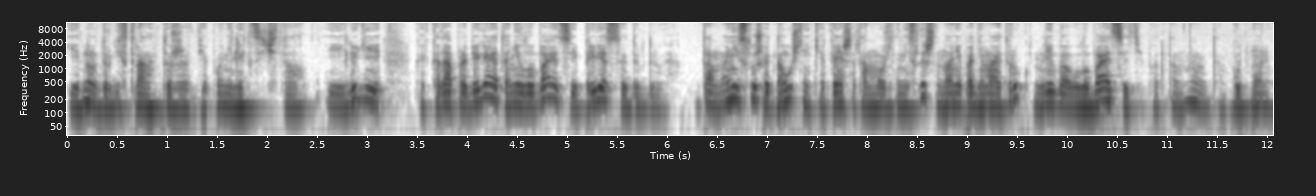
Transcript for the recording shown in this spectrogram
и ну, в других странах тоже, в Японии лекции читал. И люди, когда пробегают, они улыбаются и приветствуют друг друга. Там они слушают наушники, конечно, там может и не слышно, но они поднимают руку, либо улыбаются, типа там, ну, там, good morning,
